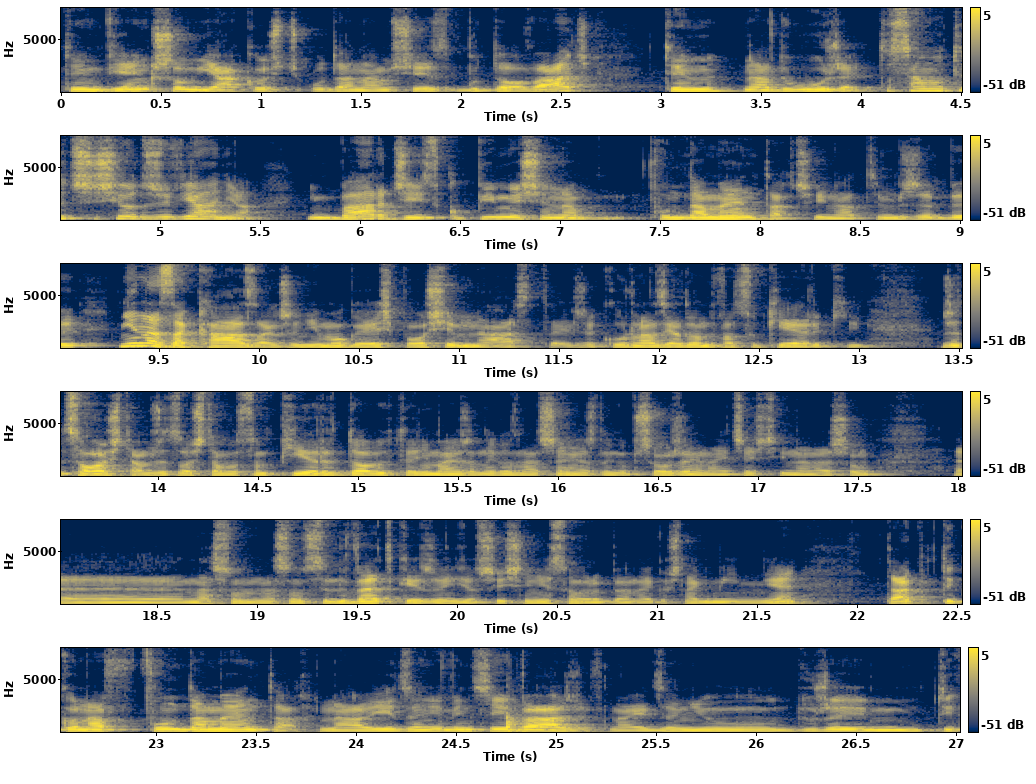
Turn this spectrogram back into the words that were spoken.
tym większą jakość uda nam się zbudować, tym na dłużej. To samo tyczy się odżywiania. Im bardziej skupimy się na fundamentach, czyli na tym, żeby nie na zakazach, że nie mogę jeść po 18, że kurna zjadą dwa cukierki, że coś tam, że coś tam, bo są pierdoły, które nie mają żadnego znaczenia, żadnego przełożenia najczęściej na naszą, e, naszą, naszą sylwetkę, jeżeli oczywiście nie są robione jakoś nagminnie, tak? tylko na fundamentach, na jedzeniu więcej warzyw, na jedzeniu dużej tych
